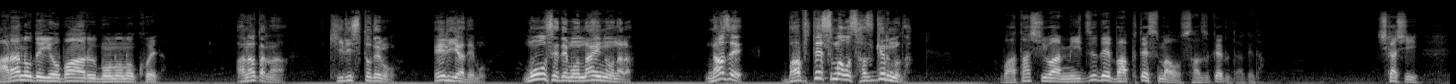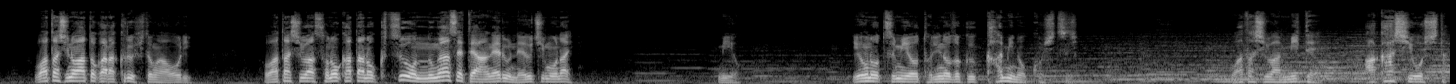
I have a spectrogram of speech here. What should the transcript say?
荒野で呼ばわる者の声だ。あなたがキリストでもエリアでもモーセでもないのなら、なぜバプテスマを授けるのだ？私は水でバプテスマを授けるだけだ。しかし、私の後から来る人がおり、私はその方の靴を脱がせてあげる値打ちもない。見よ。世の罪を取り除く神の子羊。私は見て証しをした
